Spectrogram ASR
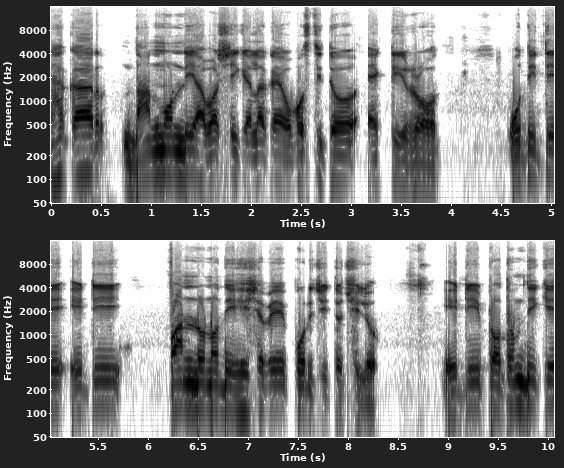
ঢাকার ধানমন্ডি আবাসিক এলাকায় অবস্থিত একটি হ্রদ। অতীতে এটি পাণ্ডু নদী হিসেবে পরিচিত ছিল। এটি প্রথম দিকে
